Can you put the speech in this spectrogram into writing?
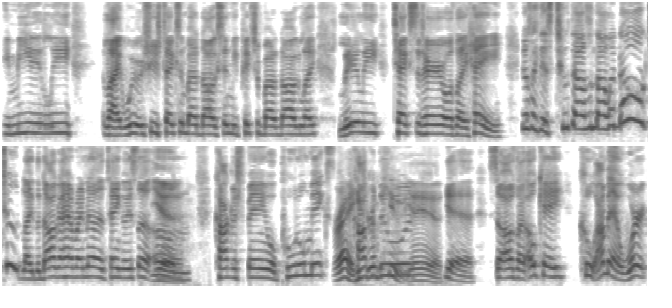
immediately. Like we were, she was texting about a dog, sending me picture about a dog. Like literally texted her. I was like, "Hey, it was like this two thousand dollar dog too. Like the dog I have right now in Tango. It's a Yeah. um cocker spaniel poodle mix. right he's real cute yeah yeah Yeah. So I was like, okay, cool. I'm at work.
